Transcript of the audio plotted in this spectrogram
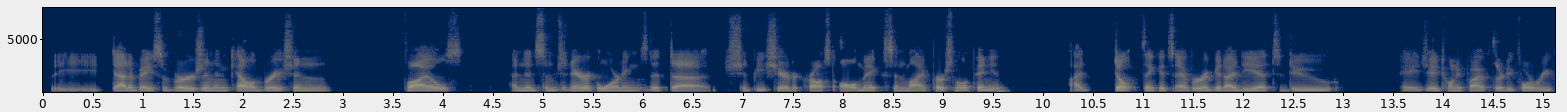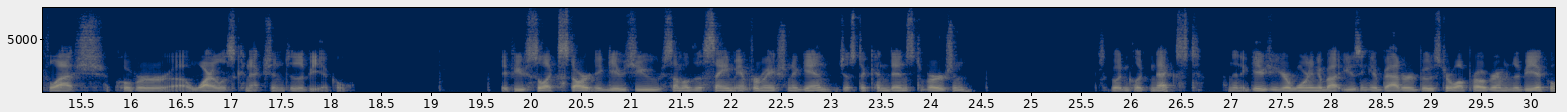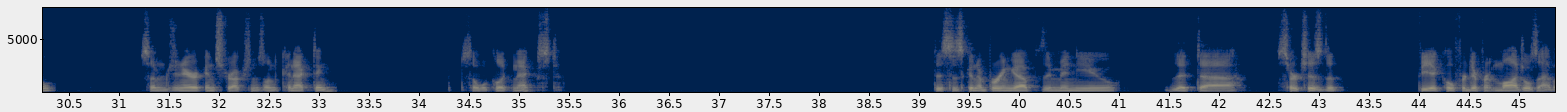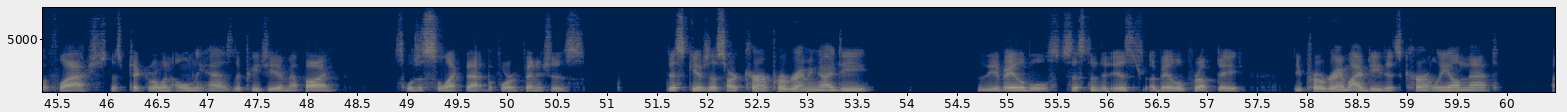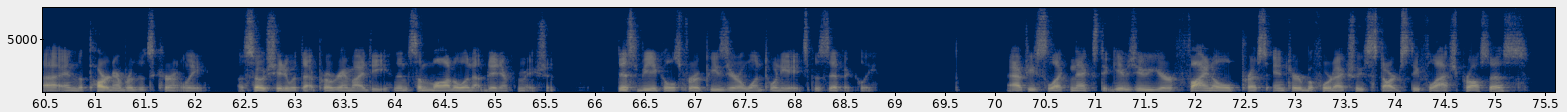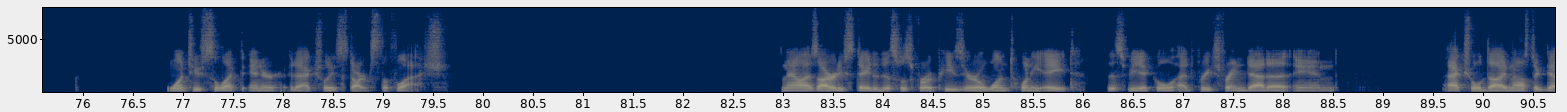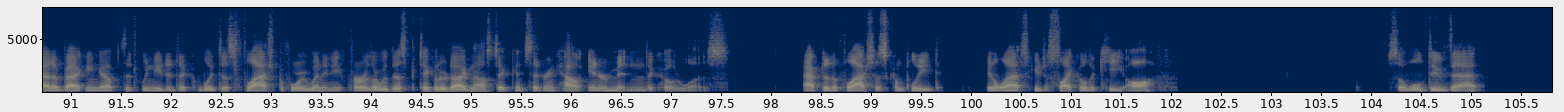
the database version and calibration files, and then some generic warnings that uh, should be shared across all makes, in my personal opinion. I don't think it's ever a good idea to do a J2534 reflash over a wireless connection to the vehicle. If you select start, it gives you some of the same information again, just a condensed version. So go ahead and click next, and then it gives you your warning about using a battery booster while programming the vehicle, some generic instructions on connecting, so we'll click next. This is going to bring up the menu that uh, searches the vehicle for different modules that have a flash. This particular one only has the PGMFI, so we'll just select that before it finishes. This gives us our current programming ID, the available system that is available for update, the program ID that's currently on that, uh, and the part number that's currently associated with that program ID, then some model and update information. This vehicle is for a P0128 specifically. After you select next, it gives you your final press enter before it actually starts the flash process. Once you select enter, it actually starts the flash. Now, as I already stated, this was for a P0128. This vehicle had freeze frame data and actual diagnostic data backing up that we needed to complete this flash before we went any further with this particular diagnostic, considering how intermittent the code was. After the flash is complete, it'll ask you to cycle the key off. So we'll do that.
